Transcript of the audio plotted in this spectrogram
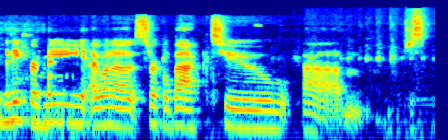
I think for me, I want to circle back to um, just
